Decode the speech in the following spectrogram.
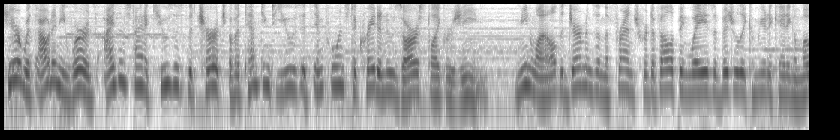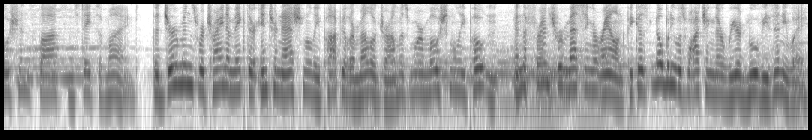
Here, without any words, Eisenstein accuses the Church of attempting to use its influence to create a new czarist like regime. Meanwhile, the Germans and the French were developing ways of visually communicating emotions, thoughts, and states of mind. The Germans were trying to make their internationally popular melodramas more emotionally potent, and the French were messing around because nobody was watching their weird movies anyway,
